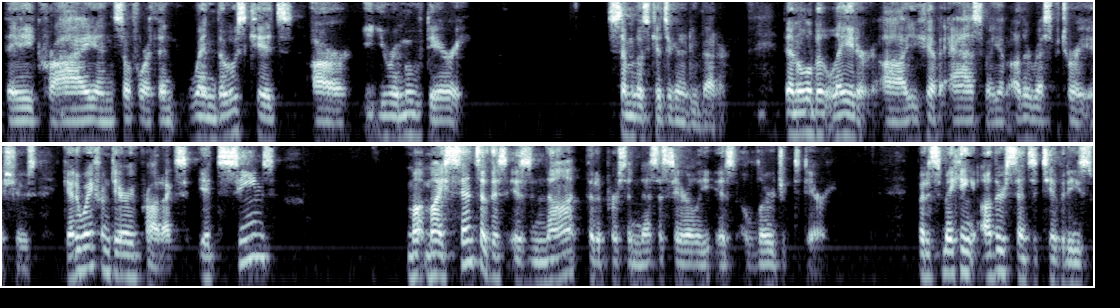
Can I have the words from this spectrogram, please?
they cry and so forth. And when those kids are, you remove dairy, some of those kids are going to do better. Then a little bit later, uh, you have asthma, you have other respiratory issues. Get away from dairy products. It seems my, my sense of this is not that a person necessarily is allergic to dairy, but it's making other sensitivities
